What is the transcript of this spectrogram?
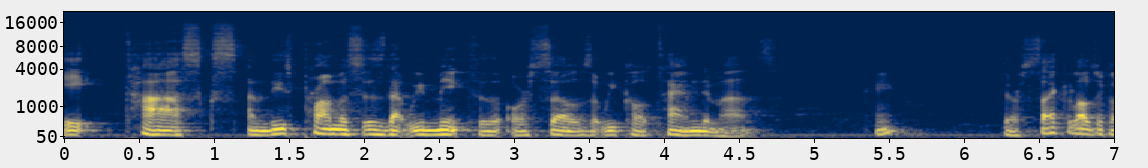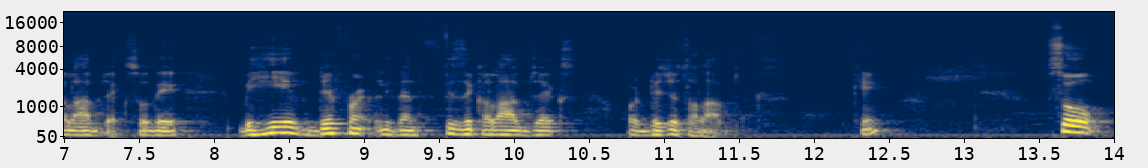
a tasks and these promises that we make to ourselves that we call time demands. Okay? They're psychological objects, so they behave differently than physical objects or digital objects. Okay? So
